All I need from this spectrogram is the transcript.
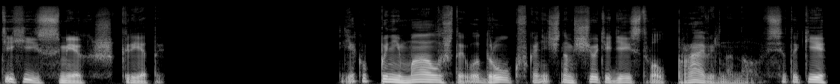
тихий смех шкреты. Якуб понимал, что его друг в конечном счете действовал правильно, но все-таки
